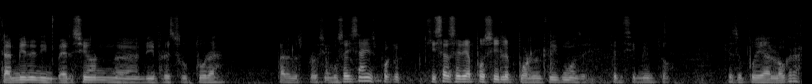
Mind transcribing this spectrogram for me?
también en inversión eh, de infraestructura para los próximos seis años, porque quizás sería posible por el ritmo de crecimiento que se pudiera lograr.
